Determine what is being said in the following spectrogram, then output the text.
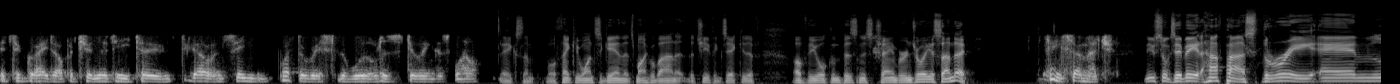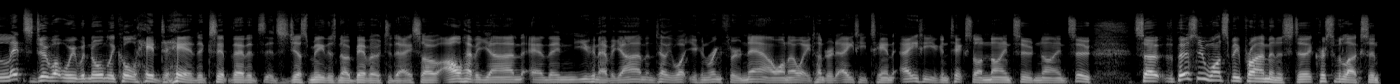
it's a great opportunity to, to go and see what the rest of the world is doing as well. Excellent. Well, thank you once again. That's Michael Barnett, the Chief Executive of the Auckland Business Chamber. Enjoy your Sunday. Thanks so much. News Talk ZB at half past three, and let's do what we would normally call head to head, except that it's it's just me. There's no Bevo today, so I'll have a yarn, and then you can have a yarn. And tell you what, you can ring through now on 0800 80 1080. You can text on 9292. So the person who wants to be Prime Minister, Christopher Luxon,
